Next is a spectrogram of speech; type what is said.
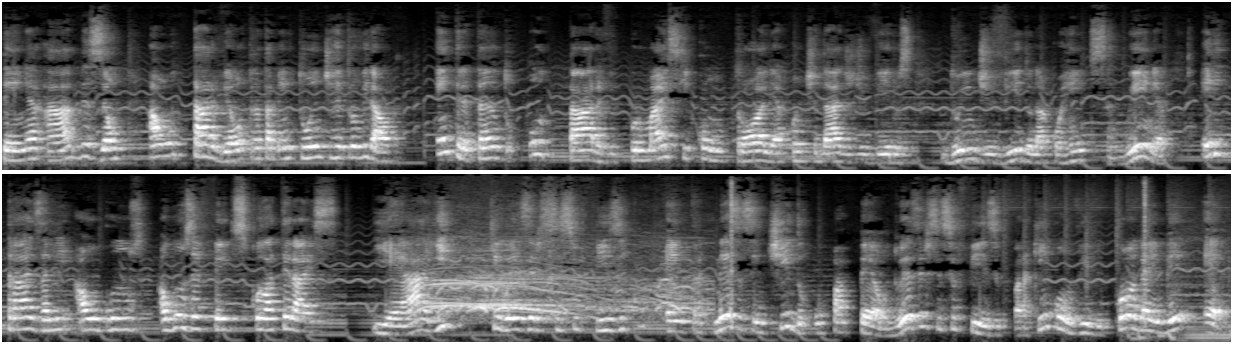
tenha a adesão ao TARV, ao tratamento antirretroviral. Entretanto, o TARV, por mais que controle a quantidade de vírus do indivíduo na corrente sanguínea, ele traz ali alguns, alguns efeitos colaterais. E é aí que o exercício físico entra. Nesse sentido, o papel do exercício físico para quem convive com HIV é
